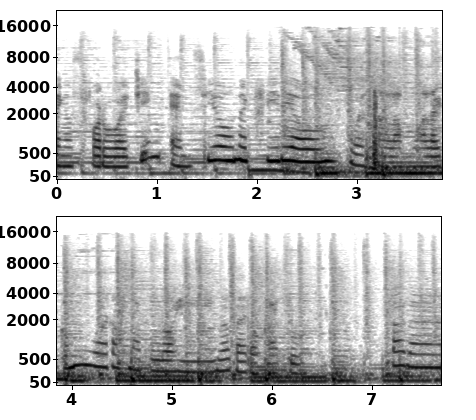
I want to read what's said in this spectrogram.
Thanks for watching and see you next video. Wassalamualaikum warahmatullahi wabarakatuh. Bye bye.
